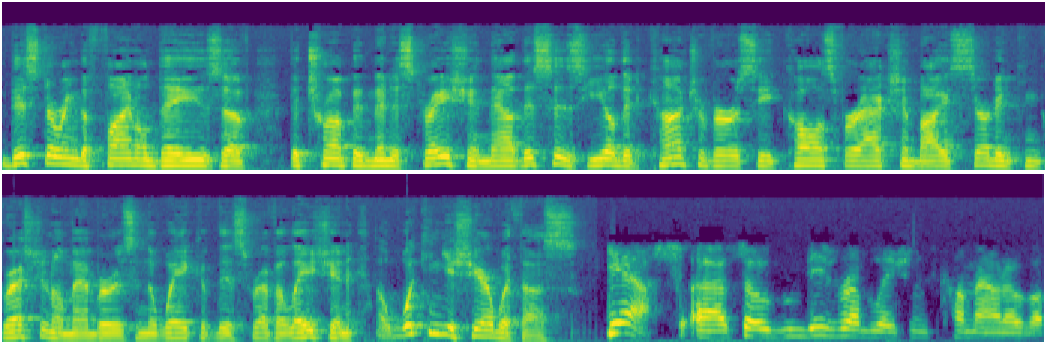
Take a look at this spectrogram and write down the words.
This during the final days of the Trump administration. Now, this has yielded controversy, calls for action by certain congressional members in the wake of this revelation. Uh, what can you share with us? Yes. Uh, so these revelations come out of a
